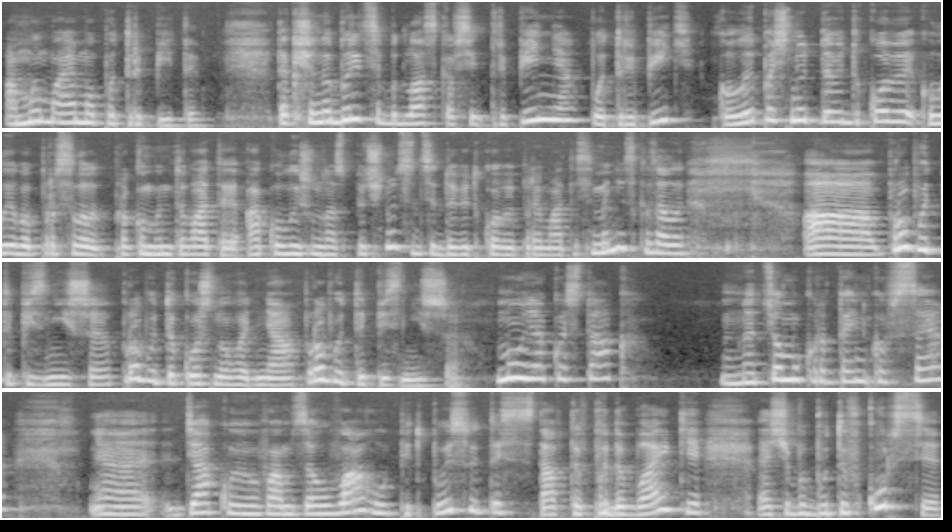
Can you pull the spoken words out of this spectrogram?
а ми маємо потерпіти. Так що наберіться, будь ласка, всі терпіння, потерпіть, коли почнуть довідкові, коли ви просили прокоментувати, а коли ж у нас почнуться ці довідкові прийматися, мені сказали. А пробуйте пізніше, пробуйте кожного дня, пробуйте пізніше. Ну, якось так. На цьому коротенько все. Е, Дякую вам за увагу. Підписуйтесь, ставте вподобайки, Е, щоб бути в курсі.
